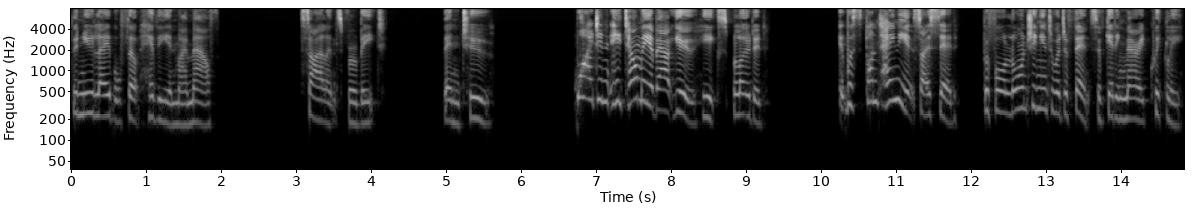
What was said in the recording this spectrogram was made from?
The new label felt heavy in my mouth. Silence for a beat. Then two. Why didn't he tell me about you? He exploded. It was spontaneous, I said, before launching into a defence of getting married quickly,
